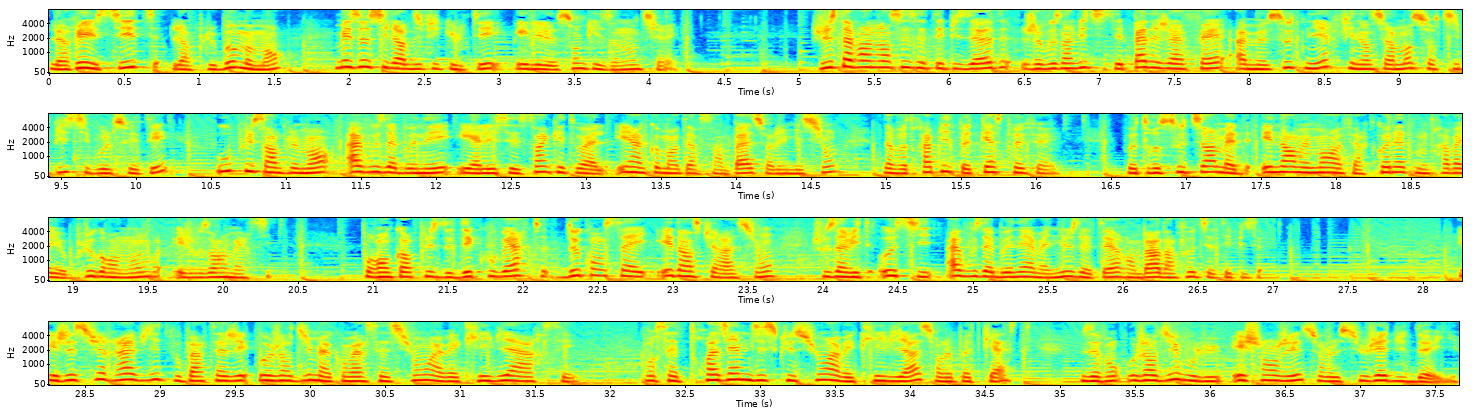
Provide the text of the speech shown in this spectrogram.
leurs réussites, leurs plus beaux moments, mais aussi leurs difficultés et les leçons qu'ils en ont tirées. Juste avant de lancer cet épisode, je vous invite, si ce n'est pas déjà fait, à me soutenir financièrement sur Tipeee si vous le souhaitez, ou plus simplement à vous abonner et à laisser 5 étoiles et un commentaire sympa sur l'émission dans votre appli de podcast préféré. Votre soutien m'aide énormément à faire connaître mon travail au plus grand nombre et je vous en remercie. Pour encore plus de découvertes, de conseils et d'inspiration, je vous invite aussi à vous abonner à ma newsletter en barre d'infos de cet épisode et je suis ravie de vous partager aujourd'hui ma conversation avec Livia Arcé. Pour cette troisième discussion avec Livia sur le podcast, nous avons aujourd'hui voulu échanger sur le sujet du deuil.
